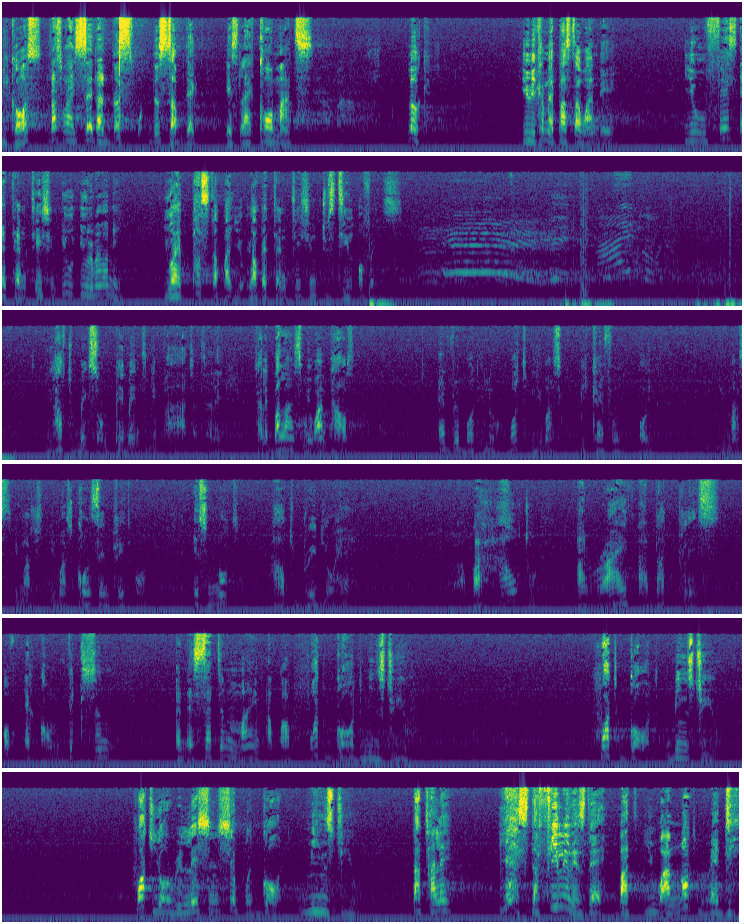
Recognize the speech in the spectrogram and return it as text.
Because that's why I said that this, this subject is like core maths. Look, you become a pastor one day, you face a temptation. You, you remember me? You are a pastor, but you, you have a temptation to steal offerings. You have to make some payments, be part. Tell it, balance me 1,000. Everybody, look, what you must be careful or you must, you must, you must concentrate on is not how to braid your hair, but how to arrive at that place of a conviction and a certain mind about what God means to you. What God means to you. What your relationship with God means to you. That Charlie, yes, the feeling is there, but you are not ready.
